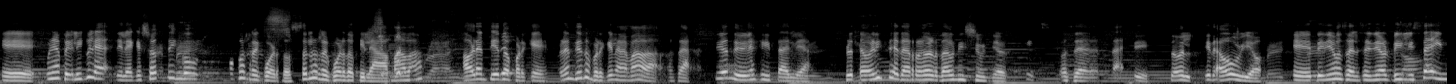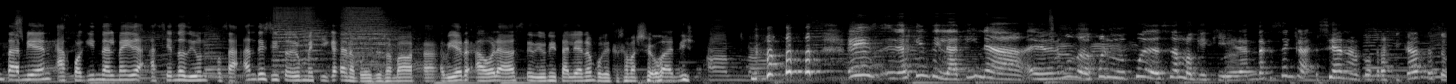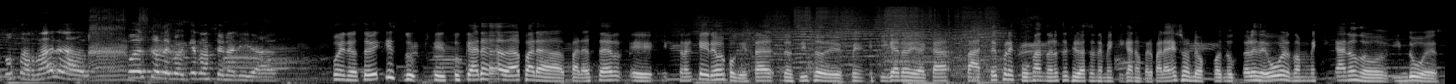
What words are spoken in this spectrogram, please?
Eh, una película de la que yo tengo pocos recuerdos, solo recuerdo que la amaba. Ahora entiendo por qué, ahora entiendo por qué la amaba. O sea, iban de viaje a Italia. Protagonista era Robert Downey Jr. O sea, sí, era obvio. Eh, teníamos al señor Billy Zane también, a Joaquín de Almeida haciendo de un, o sea, antes hizo de un mexicano porque se llamaba Javier, ahora hace de un italiano porque se llama Giovanni. Es la gente latina en el mundo de Hollywood puede ser lo que quiera. Mientras que sean, sean narcotraficantes o cosas raras, puede ser de cualquier nacionalidad. Bueno, se ve que su, que su cara da para, para ser eh, extranjero, porque está, nos hizo de mexicano y acá. Va, estoy prejuzgando, no sé si lo hacen de mexicano, pero para ellos los conductores de Uber son mexicanos o hindúes.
